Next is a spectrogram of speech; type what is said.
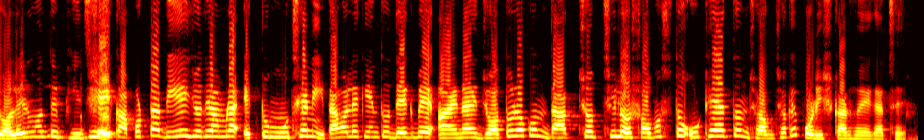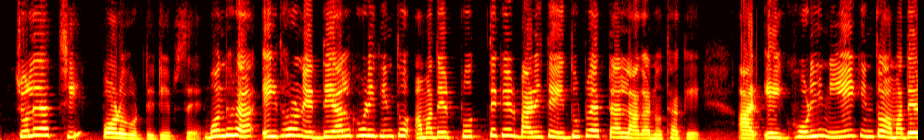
জলের মধ্যে ভিজিয়ে সেই কাপড়টা দিয়েই যদি আমরা একটু মুছে নিই তাহলে কিন্তু দেখবে আয়নায় যত রকম দাগ ছোপ ছিল সমস্ত উঠে একদম ঝকঝকে পরিষ্কার হয়ে গেছে। চলে যাচ্ছি পরবর্তী টিপসে। বন্ধুরা এই ধরনের দেয়াল ঘড়ি কিন্তু আমাদের প্রত্যেকের বাড়িতেই দুটো একটা লাগানো থাকে। আর এই ঘড়ি নিয়েই কিন্তু আমাদের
